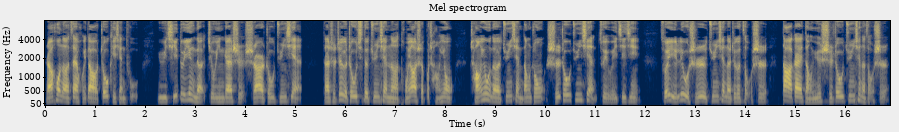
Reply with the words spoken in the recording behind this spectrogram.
然后呢，再回到周 K 线图，与其对应的就应该是十二周均线。但是这个周期的均线呢，同样是不常用。常用的均线当中，十周均线最为接近，所以六十日均线的这个走势大概等于十周均线的走势。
